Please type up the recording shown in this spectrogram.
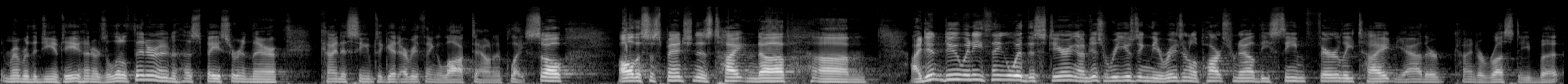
remember the GMT 800 is a little thinner and a spacer in there kind of seemed to get everything locked down in place. So all the suspension is tightened up. Um, I didn't do anything with the steering. I'm just reusing the original parts for now. These seem fairly tight. Yeah, they're kind of rusty, but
